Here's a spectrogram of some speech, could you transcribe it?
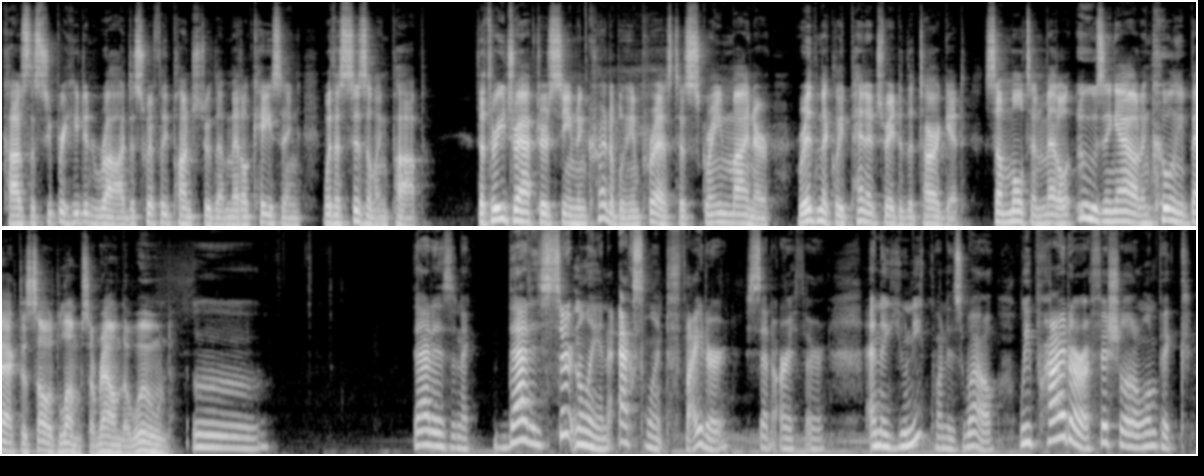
caused the superheated rod to swiftly punch through the metal casing with a sizzling pop. The three drafters seemed incredibly impressed as Scream Minor rhythmically penetrated the target, some molten metal oozing out and cooling back the solid lumps around the wound. Ooh. That is an that is certainly an excellent fighter, said Arthur, and a unique one as well. We pride our official Olympic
